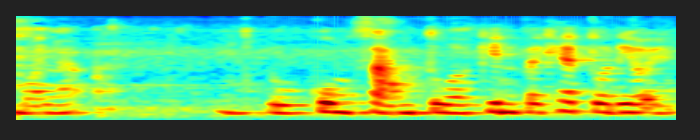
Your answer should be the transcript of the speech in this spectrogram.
หมดละดูกุ้งสามตัวกินไปแค่ตัวเดียวเอง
